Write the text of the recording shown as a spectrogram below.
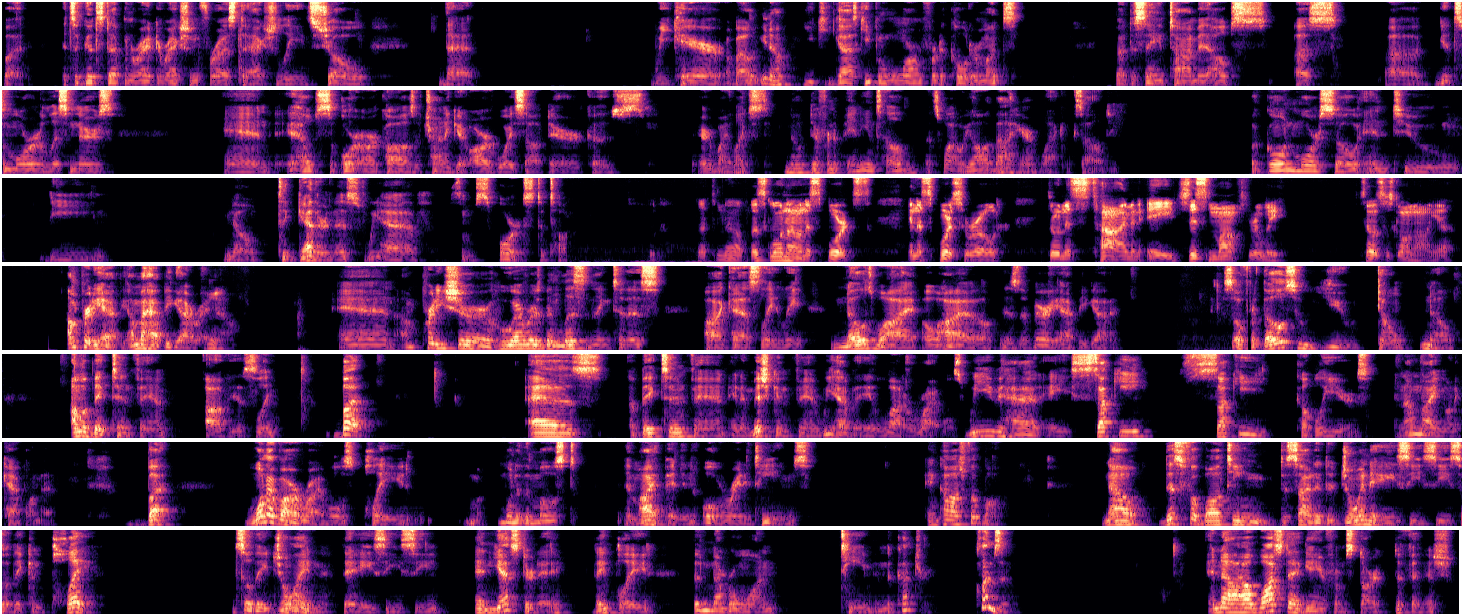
But it's a good step in the right direction for us to actually show that we care about, you know, you guys keeping warm for the colder months. But at the same time, it helps us uh, get some more listeners and it helps support our cause of trying to get our voice out there because everybody likes you know different opinions held. That's why we all about here in black mixology. But going more so into the you know togetherness we have some sports to talk. Let them know. What's going on in the sports in the sports world during this time and age this month really? Tell us what's going on yeah. I'm pretty happy. I'm a happy guy right now and I'm pretty sure whoever has been listening to this podcast lately knows why Ohio is a very happy guy. So, for those who you don't know, I'm a Big Ten fan. obviously. But as a Big Ten fan and a Michigan fan, we have a lot of rivals. We've had a sucky, sucky couple of years, and I'm not even going to cap on that. But one of our rivals played one of the most, in my opinion, overrated teams in college football. Now, this football team decided to join the ACC so they can play. So they joined the ACC, and yesterday they played the number one team in the country, Clemson. And now I watched that game from start to finish.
